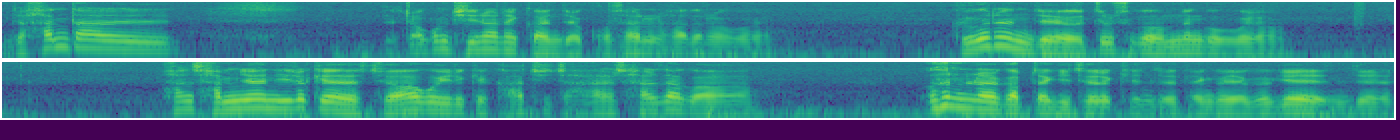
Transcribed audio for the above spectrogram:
이제 한 달 조금 지나니까 이제 고사를 하더라고요. 그거는 이제 어쩔 수가 없는 거고요. 한 3년 이렇게 저하고 이렇게 같이 잘 살다가 어느 날 갑자기 저렇게 이제 된 거예요. 그게 이제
